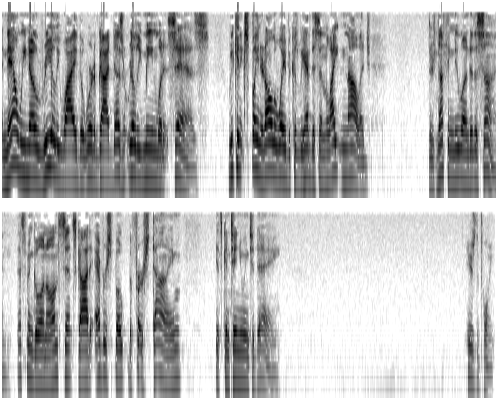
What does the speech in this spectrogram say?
And now we know really why the Word of God doesn't really mean what it says. We can explain it all away because we have this enlightened knowledge. There's nothing new under the sun. That's been going on since God ever spoke the first time. It's continuing today. Here's the point.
